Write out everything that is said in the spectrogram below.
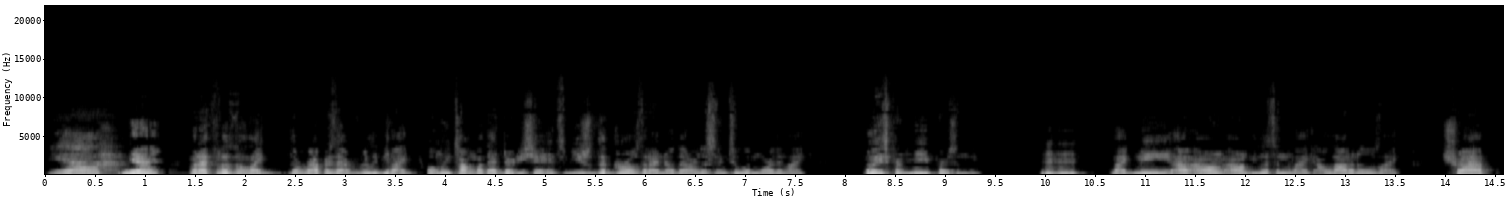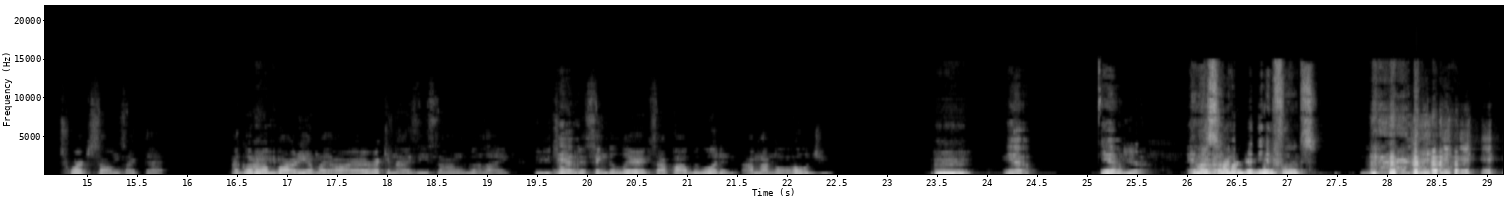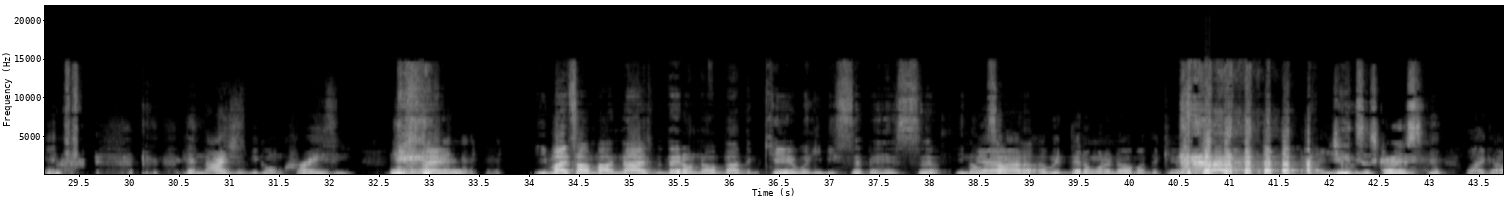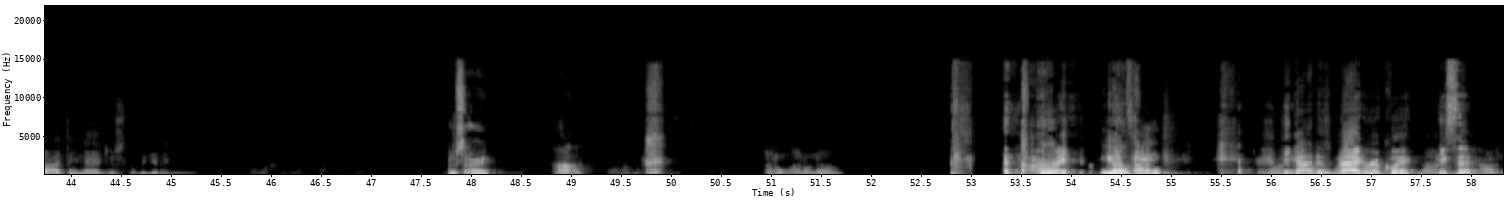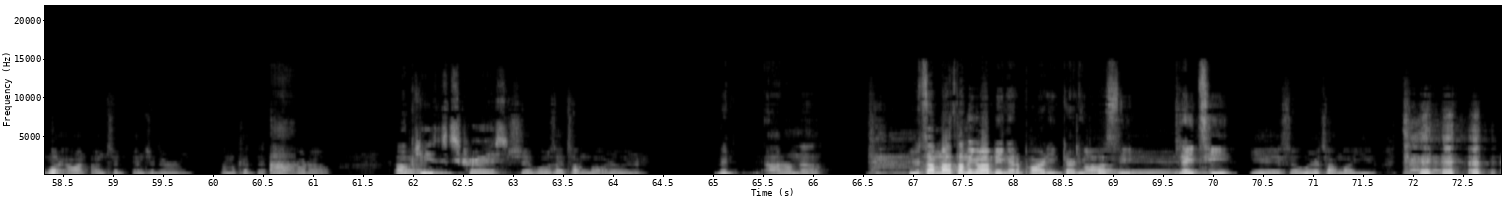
yeah, Yeah. but I feel as though like the rappers that really be like only talking about that dirty shit, it's usually the girls that I know that are listening to it more than like, at least for me personally. hmm Like me, I, I don't I don't be listening to like a lot of those like trap twerk songs like that. I go to Mhm. a party, I'm like, all right, I recognize these songs, but like if you told Yeah. me to sing the lyrics, I probably wouldn't. I'm not gonna hold you. Mm. Yeah. Yeah. Yeah. Unless I- I, am I- under the influence. then Nige just be going crazy. Hey, you might talk about Nas, but they don't know about the kid when he be sipping his sip. You know yeah, I don't, we they don't want to know about the kid. talking. Like, you- Jesus Christ. like I, I think Nige will still be getting. I'm sorry. huh? I don't I don't know. All right. You That's okay? He got in his bag real quick. Nah, He said, my aunt, my aunt entered, entered the room. I'm gonna cut that Ah. part out. Okay. Jesus Christ. Shit, what was I talking about earlier? The- I don't know. You were talking about something about being at a party, dirty Oh, pussy. yeah, JT. Yeah, so we were talking about you.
